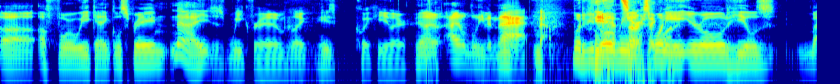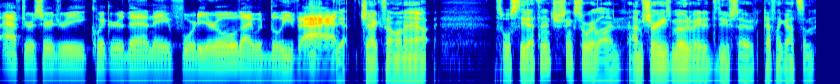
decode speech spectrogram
uh, a four week ankle sprain. Nah, he's just weak for him. Like he's a quick healer. I don't, I don't believe in that. No. But if you Yeah, told me sorry, a 28 year old heals after a surgery quicker than a 40 year old, I would believe that. Yeah, checks on out. So we'll see. That's an interesting storyline. I'm sure he's motivated to do so. Definitely got some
